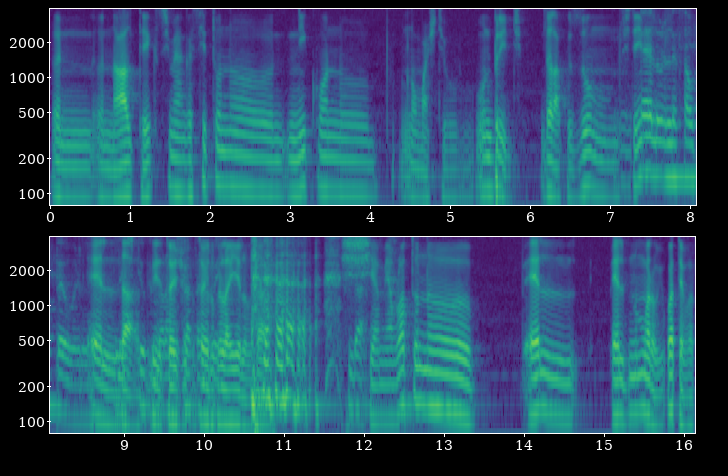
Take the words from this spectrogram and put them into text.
în, în Altex și mi-am găsit un uh, Nikon, uh, nu mai știu, un bridge de la cu zoom, știi? L-urile sau P-urile. L, Le da. Știu tu ai, tu ai lucrat la el, da. da. Și mi-am luat un uh, L, L, nu mă rog, whatever.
